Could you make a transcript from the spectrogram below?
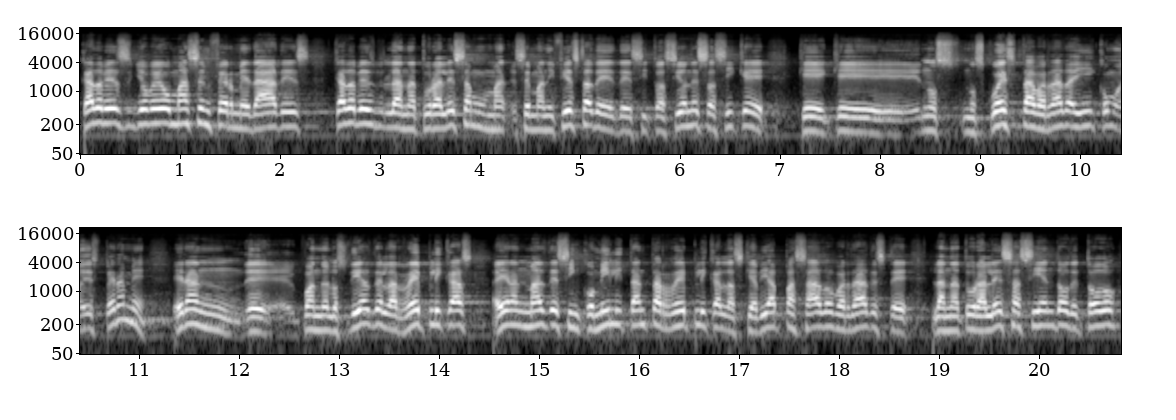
Cada vez yo veo más enfermedades, cada vez la naturaleza se manifiesta de situaciones así que, que, nos, nos, cuesta, ¿verdad? Ahí como, espérame, eran, eh, cuando en los días de las réplicas, eran más de cinco mil y tantas réplicas las que había pasado, ¿verdad? Este, la naturaleza haciendo de todo,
